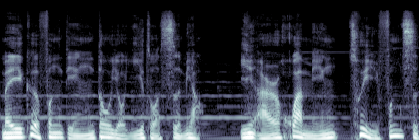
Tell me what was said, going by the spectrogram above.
每个峰顶都有一座寺庙，因而唤名翠峰寺。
